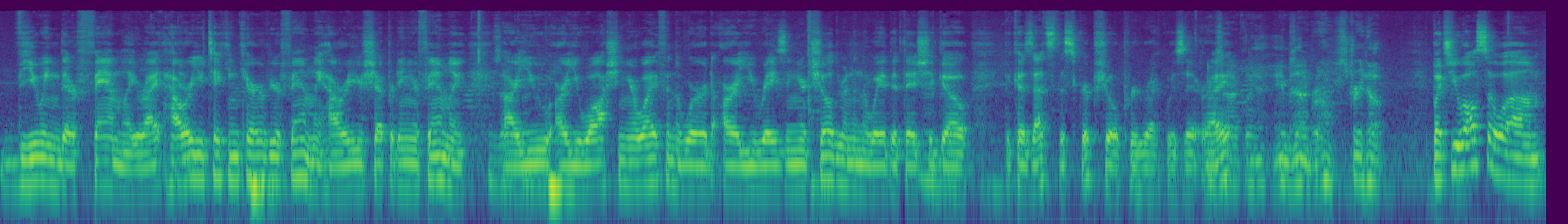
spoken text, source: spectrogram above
viewing their family right how are you taking care of your family how are you shepherding your family are you are you washing your wife in the word are you raising your children in the way that they should go because that's the scriptural prerequisite right Exactly. Yeah, amen, exactly. bro. Straight up. but you also, um,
